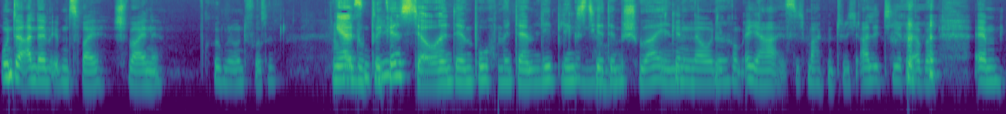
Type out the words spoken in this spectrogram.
unter anderem eben zwei Schweine, Krümel und Fussel. Ja, du beginnst die? ja auch in dem Buch mit deinem Lieblingstier, genau. dem Schwein. Genau, die ja. kommen. Ja, ich mag natürlich alle Tiere, aber ähm,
